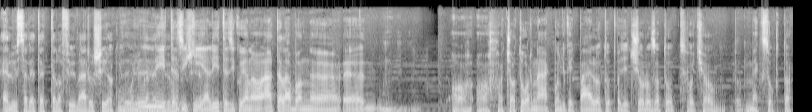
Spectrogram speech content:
előszeretettel a fővárosiak, mint mondjuk a Létezik ilyen, létezik olyan, általában a, a, a csatornák mondjuk egy pilotot vagy egy sorozatot, hogyha megszoktak,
